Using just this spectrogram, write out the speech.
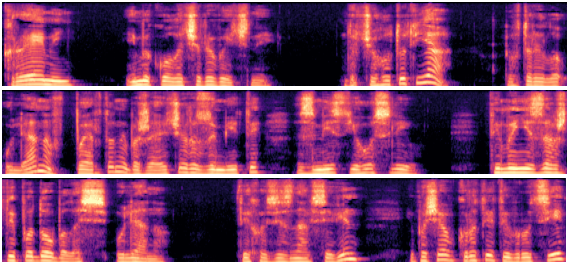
Кремінь і Микола Черевичний. До чого тут я? повторила Уляна, вперто не бажаючи розуміти зміст його слів. Ти мені завжди подобалась, Уляно, тихо зізнався він і почав крутити в руці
